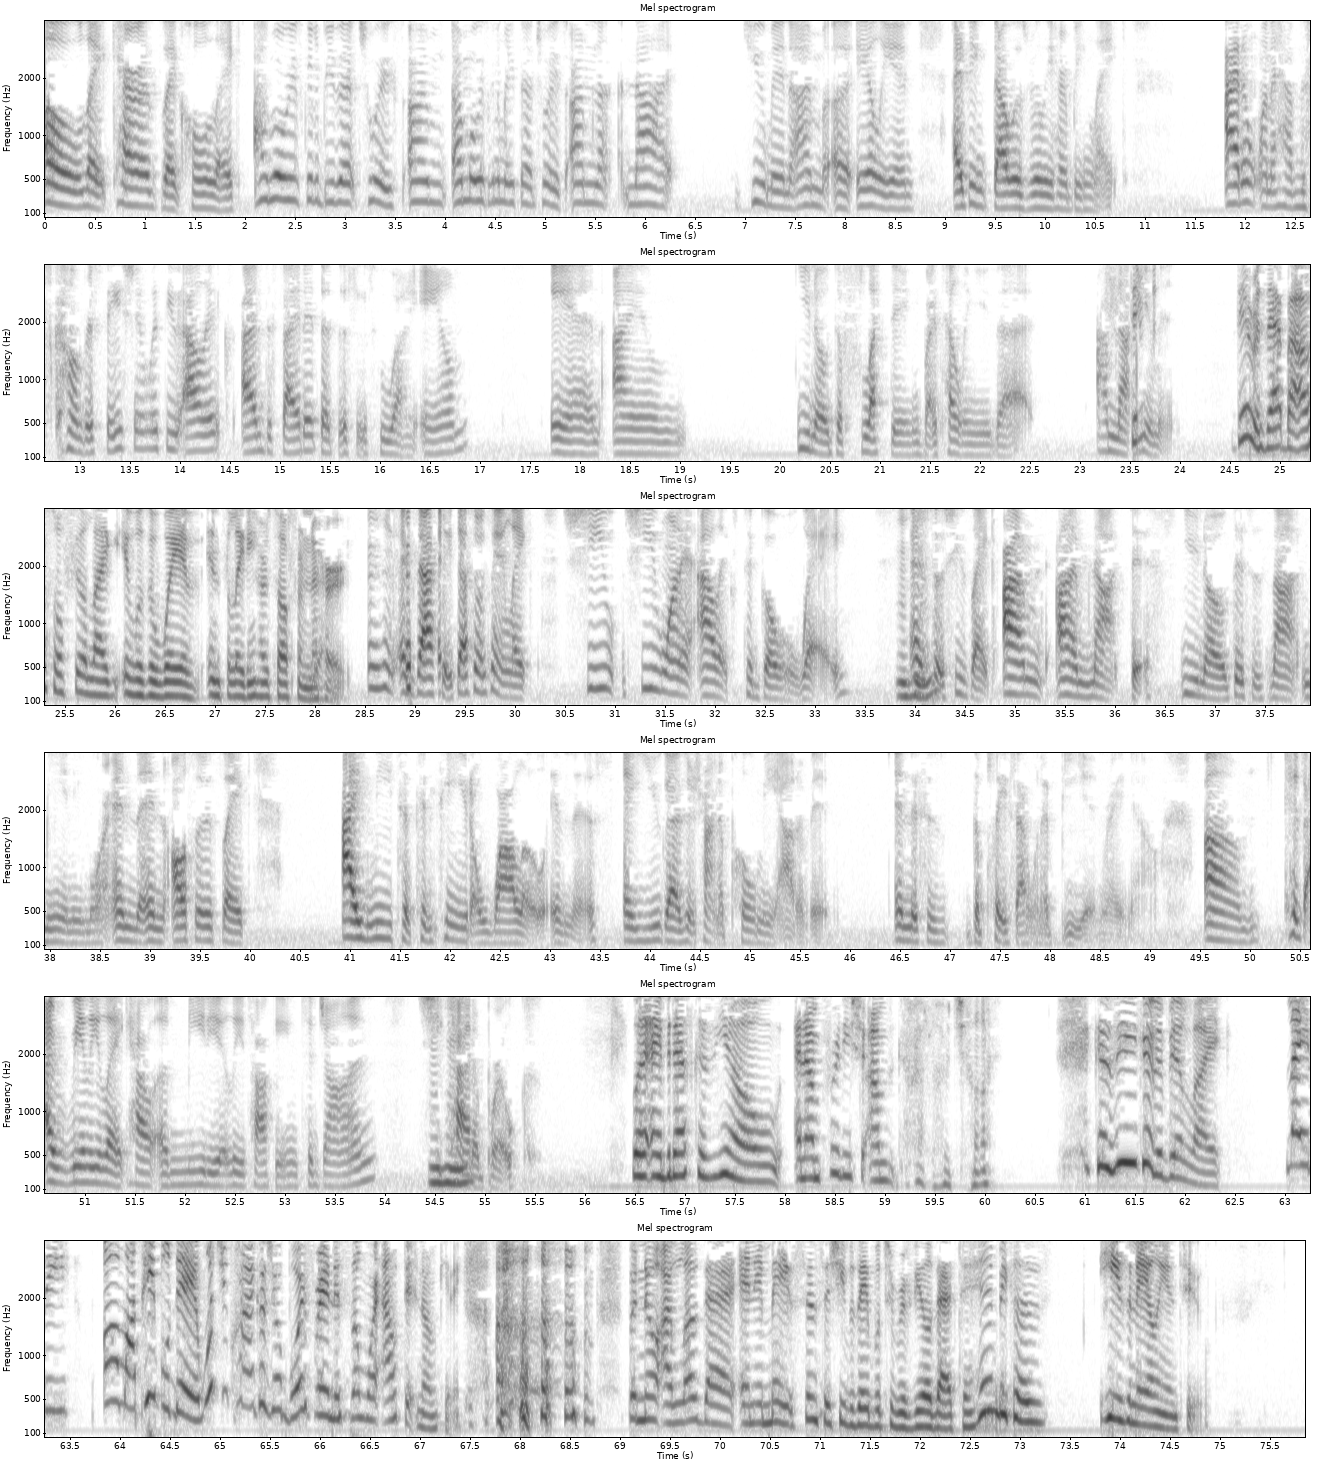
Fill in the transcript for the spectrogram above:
oh, like Kara's like whole like I'm always gonna be that choice. I'm I'm always gonna make that choice. I'm not not human. I'm a alien. I think that was really her being like, I don't want to have this conversation with you, Alex. I've decided that this is who I am, and I am, you know, deflecting by telling you that I'm not there, human there is that, but I also feel like it was a way of insulating herself from the hurt. Mm-hmm, exactly. That's what I'm saying. Like she she wanted Alex to go away. Mm-hmm. And so she's like, I'm I'm not this. You know, this is not me anymore. And and also it's like I need to continue to wallow in this and you guys are trying to pull me out of it. And this is the place I want to be in right now. Um cuz I really like how immediately talking to J'onn she mm-hmm. kind of broke. Well, and but that's because you know, and I'm pretty sure I'm. I love J'onn because he could have been like, "Lady, all my people dead. What you crying because your boyfriend is somewhere out there? No, I'm kidding. Um, but no, I love that, and it made sense that she was able to reveal that to him because he's an alien too.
